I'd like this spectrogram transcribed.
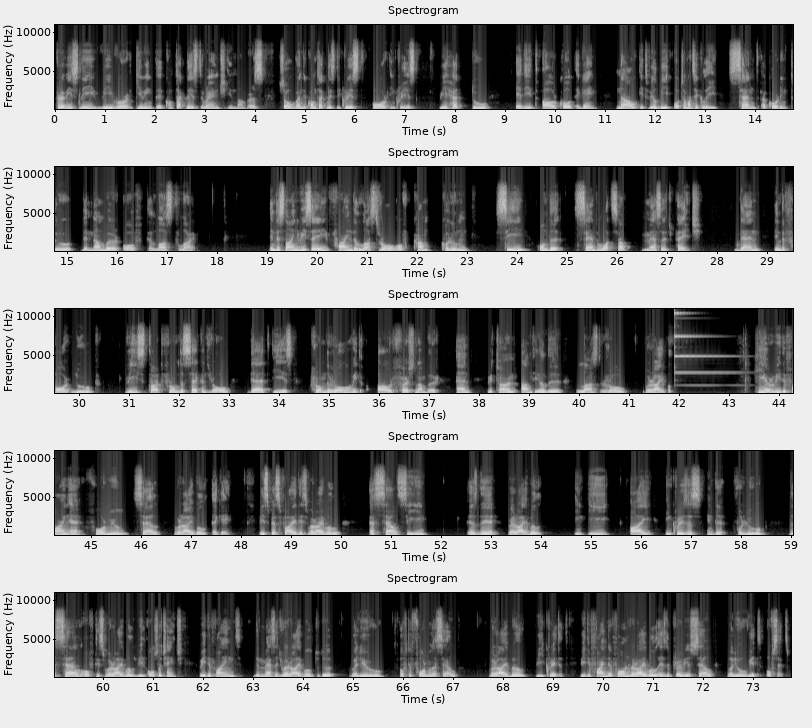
Previously, we were giving the contact list range in numbers. So when the contact list decreased or increased, we had to edit our code again. Now it will be automatically sent according to the number of the last line. In this line, we say find the last row of column C on the send WhatsApp message page. Then in the for loop, we start from the second row, that is from the row with our first number and return until the last row variable. Here we define a formula cell variable again. We specify this variable as cell C as the variable E I increases in the for loop the cell of this variable will also change. We defined the message variable to the value of the formula cell variable we created. We define the phone variable as the previous cell value with offset.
